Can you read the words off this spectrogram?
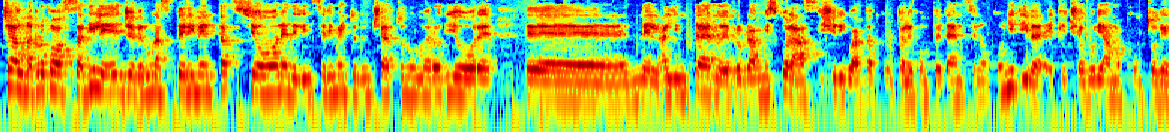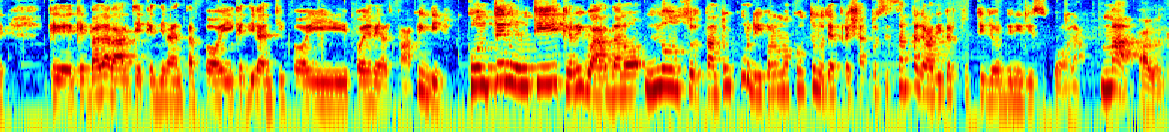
c'è una proposta di legge per una sperimentazione dell'inserimento di un certo numero di ore eh, nel, all'interno dei programmi scolastici riguardo appunto alle competenze non cognitive e che ci auguriamo appunto che, che, che vada avanti e che, poi, che diventi poi, poi realtà. Quindi contenuti che riguardano non soltanto il curriculum ma contenuti a 360 gradi per tutti gli ordini di scuola. Ma allora,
